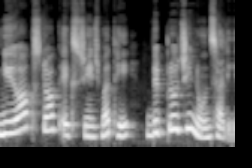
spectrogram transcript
न्यूयॉर्क स्टॉक एक्सचेंजमध्ये विप्रोची नोंद झाली.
